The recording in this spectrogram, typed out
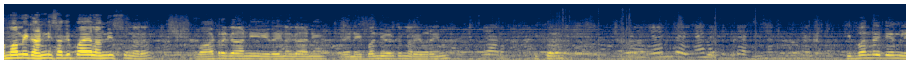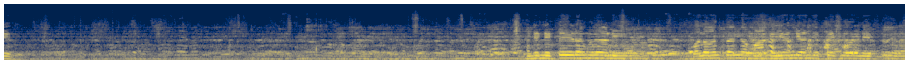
అమ్మ మీకు అన్ని సదుపాయాలు అందిస్తున్నారా? వాటర్ కానీ ఏదైనా కానీ ఏదైనా ఇబ్బంది పెడుతున్నారా ఎవరైనా? ఇక్కడ? ఇబ్బంది అయితే ఏం లేదు. అంటే నెట్ వేయడం కానీ బలవంతంగా మాకు వేయండి అని చెప్పేసి ఎవరైనా చెప్తున్నారా?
